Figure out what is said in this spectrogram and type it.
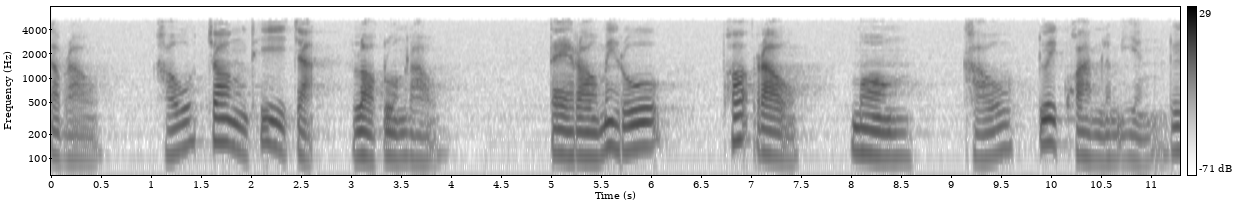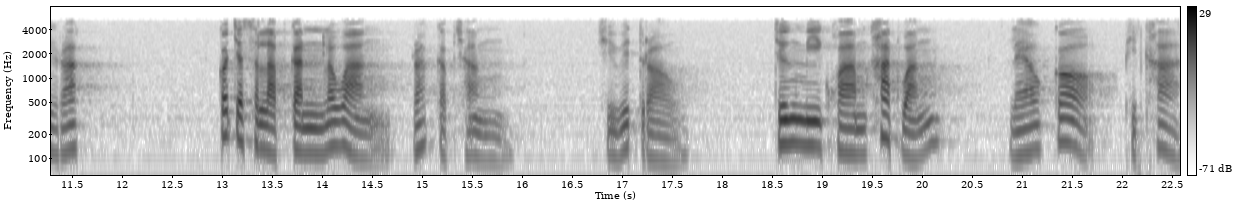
กับเรา เขาจ้องที่จะหลอกลวงเรา แต่เราไม่รู้ เพราะเรามองเขาด้วยความลำเอียงด้วยรัก ก็จะสลับกันระหว่างรักกับชัง ชีวิตเรา จึงมีความคาดหวัง แล้วก็ผิดคาด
